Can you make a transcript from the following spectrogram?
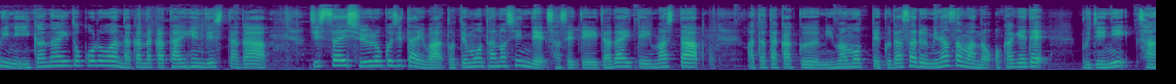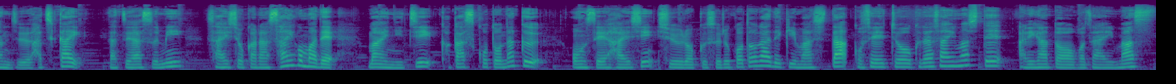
りにいかないところはなかなか大変でしたが、実際収録自体はとても楽しんでさせていただいていました。温かく見守ってくださる皆様のおかげで、無事に38回夏休み最初から最後まで毎日欠かすことなく音声配信収録することができました。ご清聴くださいましてありがとうございます。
